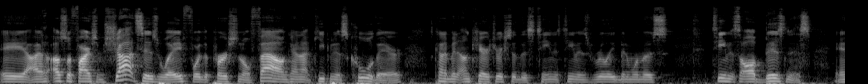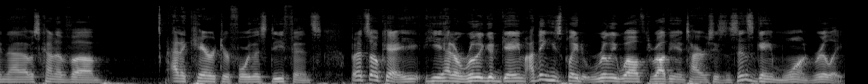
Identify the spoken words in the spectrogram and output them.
a I also fired some shots his way for the personal foul and kind of not keeping his cool there. It's kind of been uncharacteristic of this team. This team has really been one of those teams that's all business, and uh, that was kind of um, out of character for this defense. But it's okay. He, he, had a really good game. I think he's played really well throughout the entire season, since game one, really.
